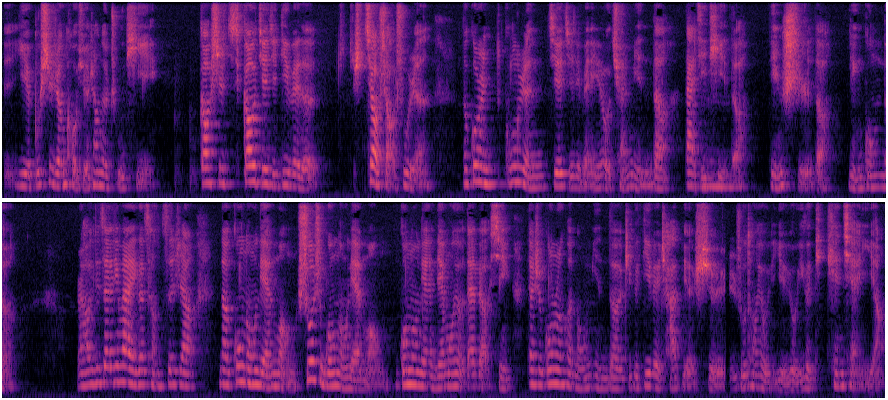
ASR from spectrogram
也不是人口学上的主体，高是高阶级地位的较少数人。那工人工人阶级里面也有全民的、大集体的、临时的、零工的。然后就在另外一个层次上，那工农联盟说是工农联盟，工农联联盟有代表性，但是工人和农民的这个地位差别是如同有有有一个天堑一样。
